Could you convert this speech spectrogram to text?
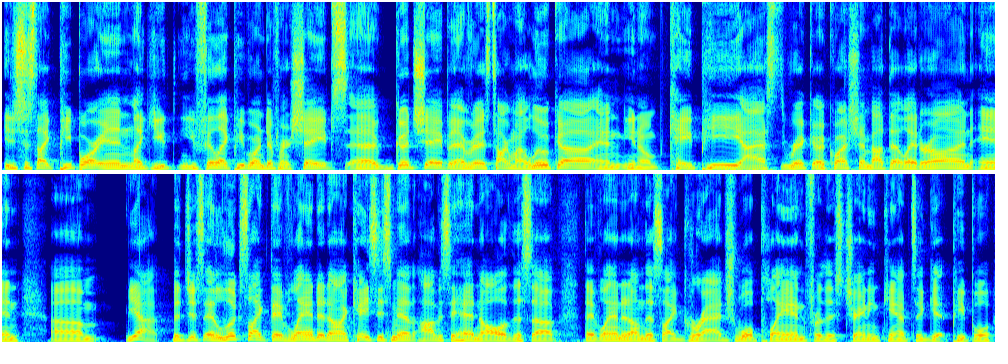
it's just like people are in like you you feel like people are in different shapes uh, good shape everybody's talking about luka and you know KP I asked Rick a question about that later on and um, yeah, but just it looks like they've landed on Casey Smith, obviously heading all of this up. They've landed on this like gradual plan for this training camp to get people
